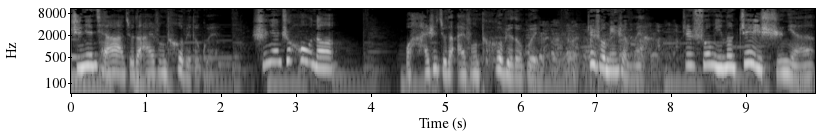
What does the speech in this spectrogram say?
十年前啊，觉得 iPhone 特别的贵，十年之后呢，我还是觉得 iPhone 特别的贵。这说明什么呀？这说明呢，这十年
